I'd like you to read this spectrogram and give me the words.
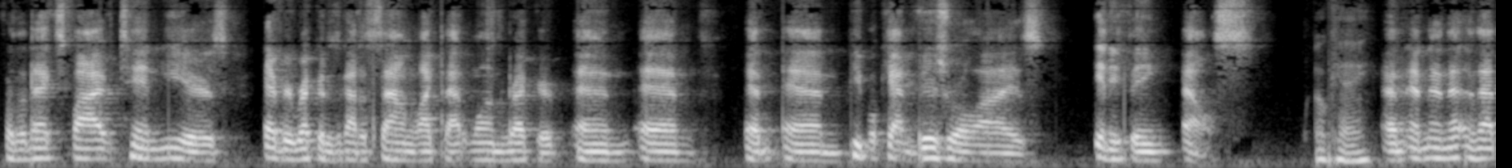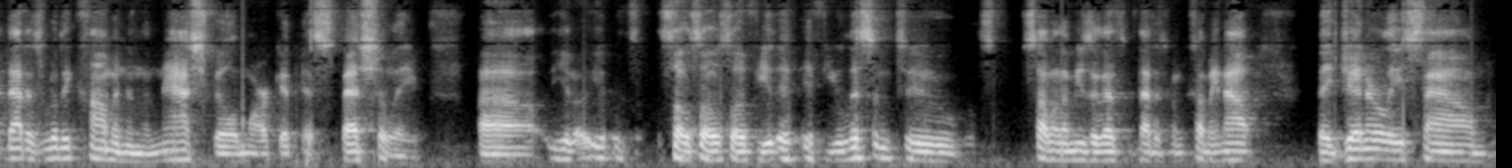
for the next five ten years, every record has got to sound like that one record, and and and and people can't visualize anything else Okay. and and and that, and that that is really common in the Nashville market, especially. Uh, you know, so so so if you if, if you listen to some of the music that's, that has been coming out, they generally sound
